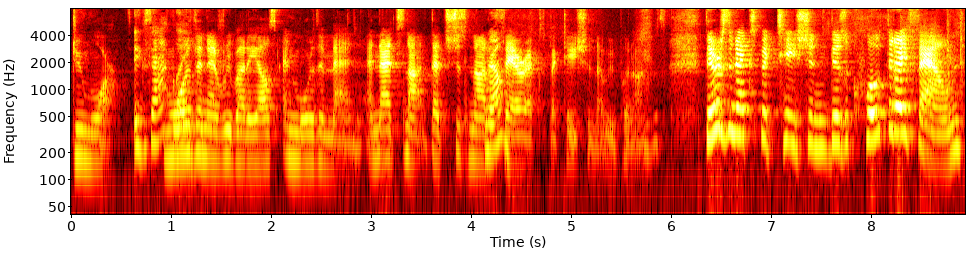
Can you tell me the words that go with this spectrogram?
do more. Exactly. More than everybody else and more than men. And that's not that's just not no. a fair expectation that we put on. Us. there's an expectation there's a quote that i found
